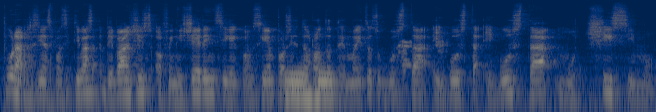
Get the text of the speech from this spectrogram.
puras reseñas positivas. The Banshees of Inisherin sigue con 100% uh -huh. Rotten Tomatoes, gusta y gusta y gusta muchísimo.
